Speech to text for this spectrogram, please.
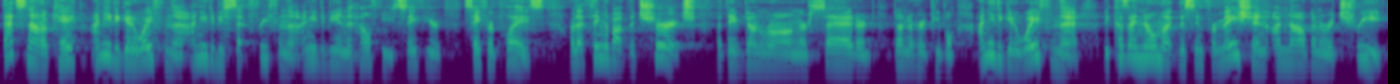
that's not okay. I need to get away from that. I need to be set free from that. I need to be in a healthy, safer, safer place. Or that thing about the church that they've done wrong or said or done to hurt people. I need to get away from that. Because I know my, this information, I'm now going to retreat.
